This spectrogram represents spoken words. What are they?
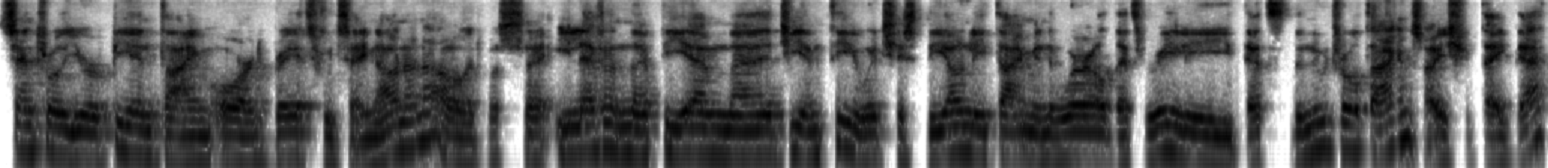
Central European time, or the Brits would say, no, no, no. It was uh, 11 p.m. Uh, GMT, which is the only time in the world that's really that's the neutral time. So you should take that.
